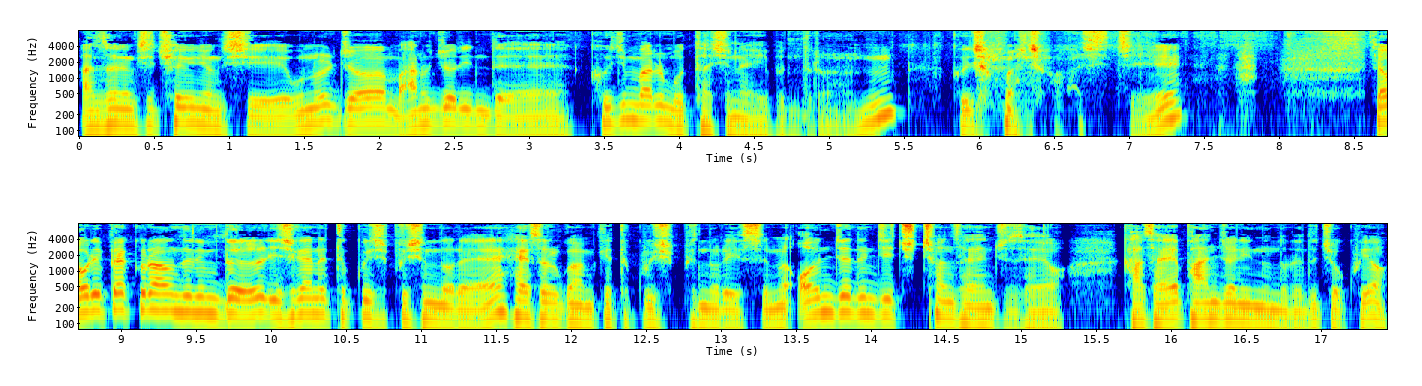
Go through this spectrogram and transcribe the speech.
안선영 씨, 최윤영 씨, 오늘 저 만우절인데 거짓말을 못 하시네, 이분들은. 거짓말 좀 하시지. 자, 우리 백그라운드님들 이 시간에 듣고 싶으신 노래, 해설과 함께 듣고 싶은 노래 있으면 언제든지 추천 사연 주세요. 가사에 반전 있는 노래도 좋고요.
